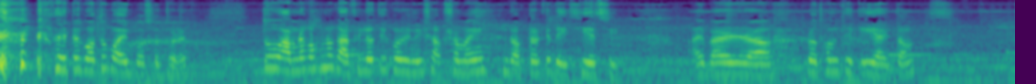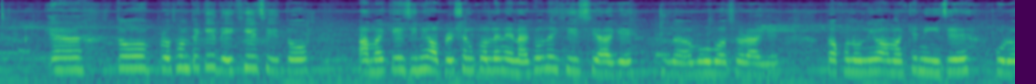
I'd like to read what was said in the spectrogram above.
এটা গত কয়েক বছর ধরে। তো আমরা কখনো গাফিলতি করিনি, সবসময় ডক্টরকে দেখিয়েছি। এবার প্রথম থেকেই একদম। তো প্রথম থেকেই দেখিয়েছি, তো আমাকে যিনি অপারেশন করলেন, এনাকেও দেখিয়েছি আগে বহু বছর আগে। তখন উনিও আমাকে নিজে পুরো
